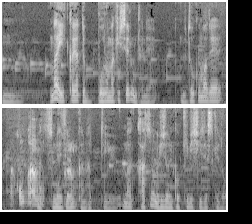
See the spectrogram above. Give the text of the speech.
うん。前一回やってボロ負けしてるんでね、どこまでまあ詰めてるのかなっていう。まあ、勝つのも非常にこう厳しいですけど。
